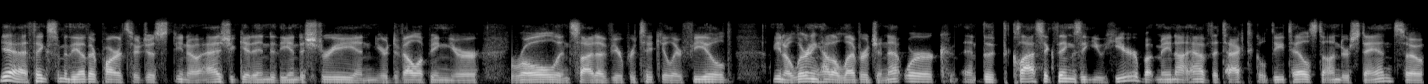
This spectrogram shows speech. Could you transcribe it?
Yeah, I think some of the other parts are just, you know, as you get into the industry and you're developing your role inside of your particular field, you know, learning how to leverage a network and the classic things that you hear but may not have the tactical details to understand. So,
